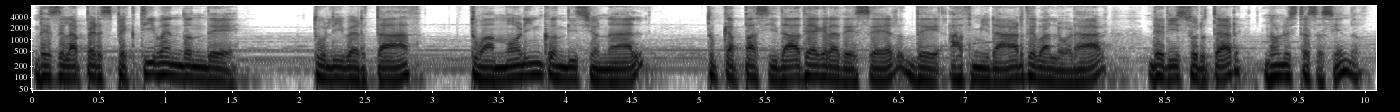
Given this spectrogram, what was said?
Desde la perspectiva en donde tu libertad, tu amor incondicional, tu capacidad de agradecer, de admirar, de valorar, de disfrutar, no lo estás haciendo.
